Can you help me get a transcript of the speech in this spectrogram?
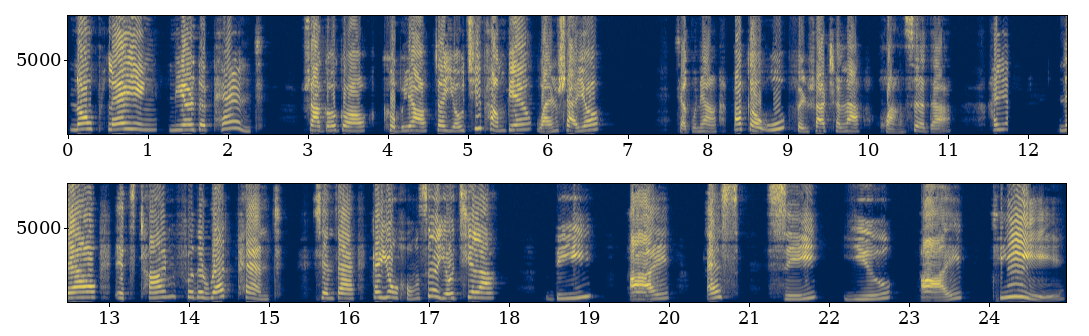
no playing near the paint。傻狗狗可不要在油漆旁边玩耍哟。小姑娘把狗屋粉刷成了黄色的，还要。Now it's time for the red paint。现在该用红色油漆啦。B I S C U I T，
